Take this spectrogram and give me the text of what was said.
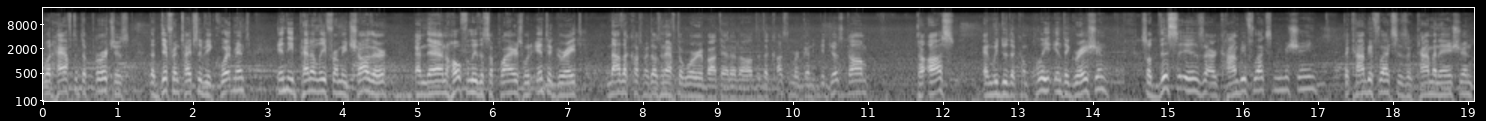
would have to purchase the different types of equipment independently from each other, and then hopefully the suppliers would integrate. Now the customer doesn't have to worry about that at all. The customer can, can just come to us and we do the complete integration. So this is our CombiFlex machine. The CombiFlex is a combination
